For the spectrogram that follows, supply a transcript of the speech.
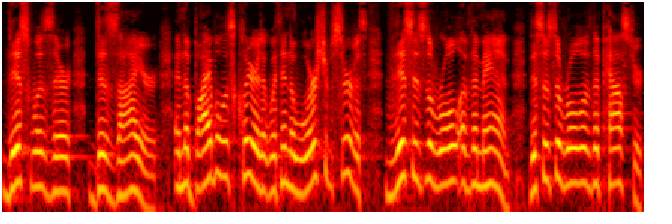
This was their desire. And the Bible is clear that within the worship service, this is the role of the man. This is the role of the pastor,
